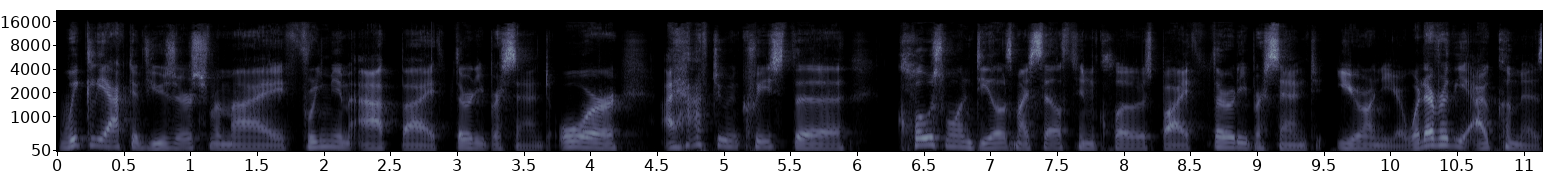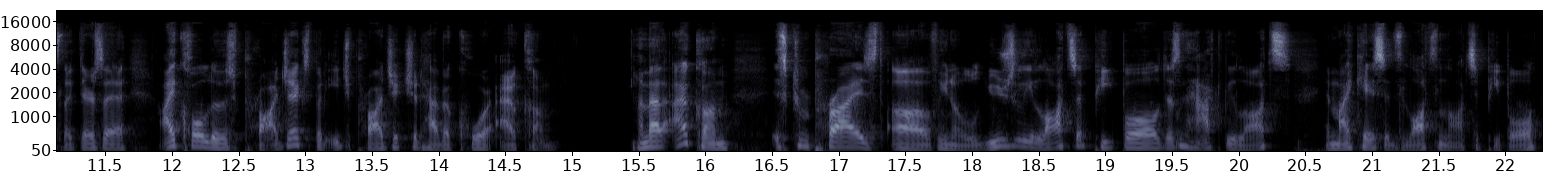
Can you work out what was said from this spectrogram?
weekly active users from my freemium app by 30%, or I have to increase the closed won deals my sales team close by 30% year on year, whatever the outcome is. Like there's a, I call those projects, but each project should have a core outcome. And that outcome is comprised of, you know, usually lots of people, doesn't have to be lots. In my case, it's lots and lots of people,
